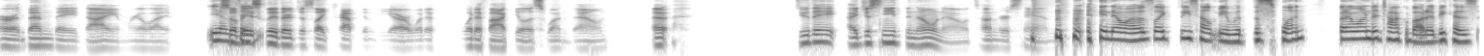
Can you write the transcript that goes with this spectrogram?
or then they die in real life. yeah, so they- basically they're just like trapped in VR. What if what if Oculus went down? Uh, do they I just need to know now to understand. I know. I was like, please help me with this one. But I wanted to talk about it because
